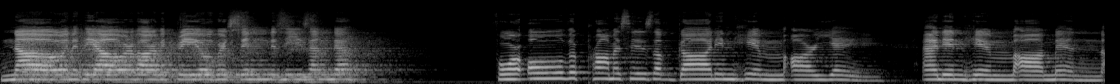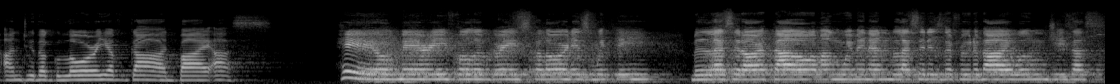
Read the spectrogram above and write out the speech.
now and at the hour of our victory over sin, disease, and death. For all the promises of God in him are yea and in him amen unto the glory of God by us. Hail Mary, full of grace, the Lord is with thee. Blessed art thou among women, and blessed is the fruit of thy womb, Jesus.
